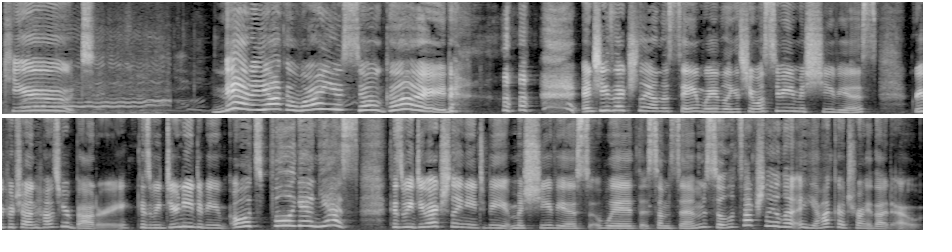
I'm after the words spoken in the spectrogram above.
Cute! Man, Ayaka, why are you so good? and she's actually on the same wavelength. She wants to be mischievous. Gripu-chan, how's your battery? Because we do need to be... Oh, it's full again. Yes. Because we do actually need to be mischievous with some sims. So let's actually let Ayaka try that out.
